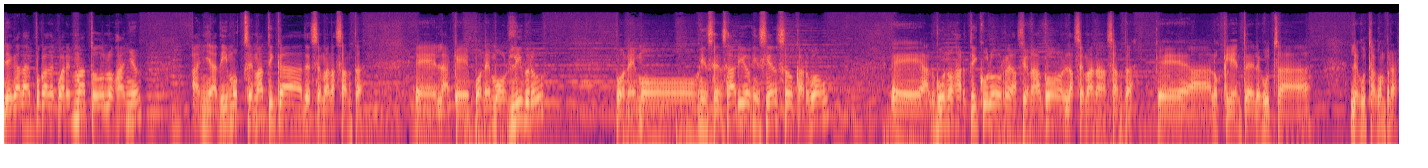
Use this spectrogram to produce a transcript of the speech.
llega la época de cuaresma, todos los años añadimos temática de Semana Santa, en la que ponemos libros, ponemos incensarios, incienso, carbón, eh, algunos artículos relacionados con la Semana Santa, que a los clientes les gusta, les gusta comprar.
